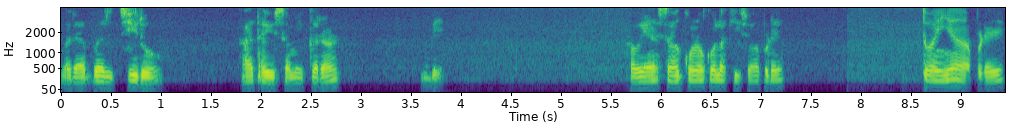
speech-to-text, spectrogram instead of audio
બરાબર જીરો. આ થયું સમીકરણ બે. હવે અહીંયા સહગુણકો લખીશું આપણે. તો અહીંયા આપણે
